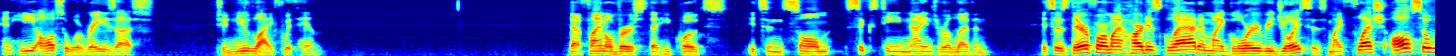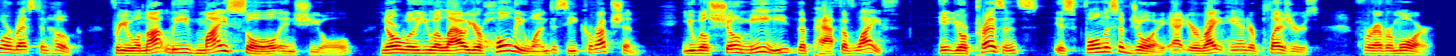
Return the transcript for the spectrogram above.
And he also will raise us to new life with him. That final verse that he quotes, it's in Psalm 16, 9 through 11. It says, Therefore my heart is glad and my glory rejoices. My flesh also will rest in hope. For you will not leave my soul in Sheol, nor will you allow your Holy One to see corruption. You will show me the path of life. In your presence is fullness of joy. At your right hand are pleasures forevermore.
